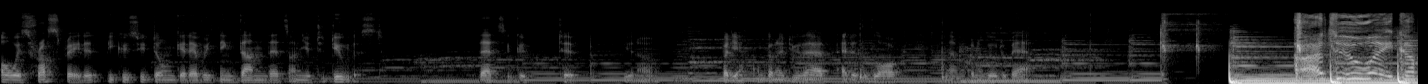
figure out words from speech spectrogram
always frustrated because you don't get everything done that's on your to-do list that's a good tip, you know. But yeah, I'm gonna do that, edit the vlog, and I'm gonna go to bed. Hard to wake up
